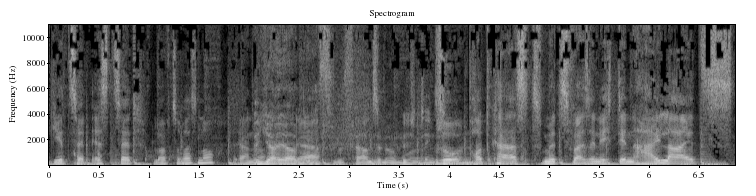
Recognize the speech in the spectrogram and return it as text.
GZSZ, läuft sowas noch? ne? Ja, ja, für Fernsehen denke so schon. Podcast mit, weiß ich nicht, den Highlights,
